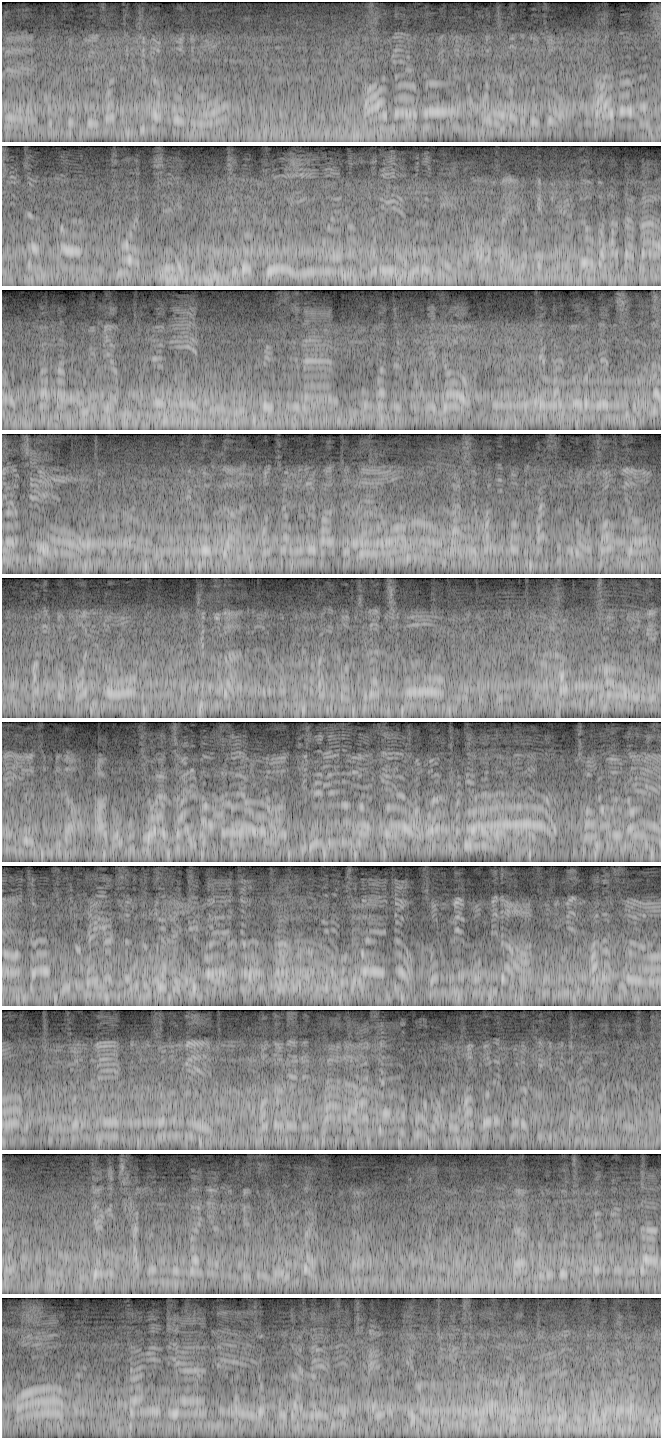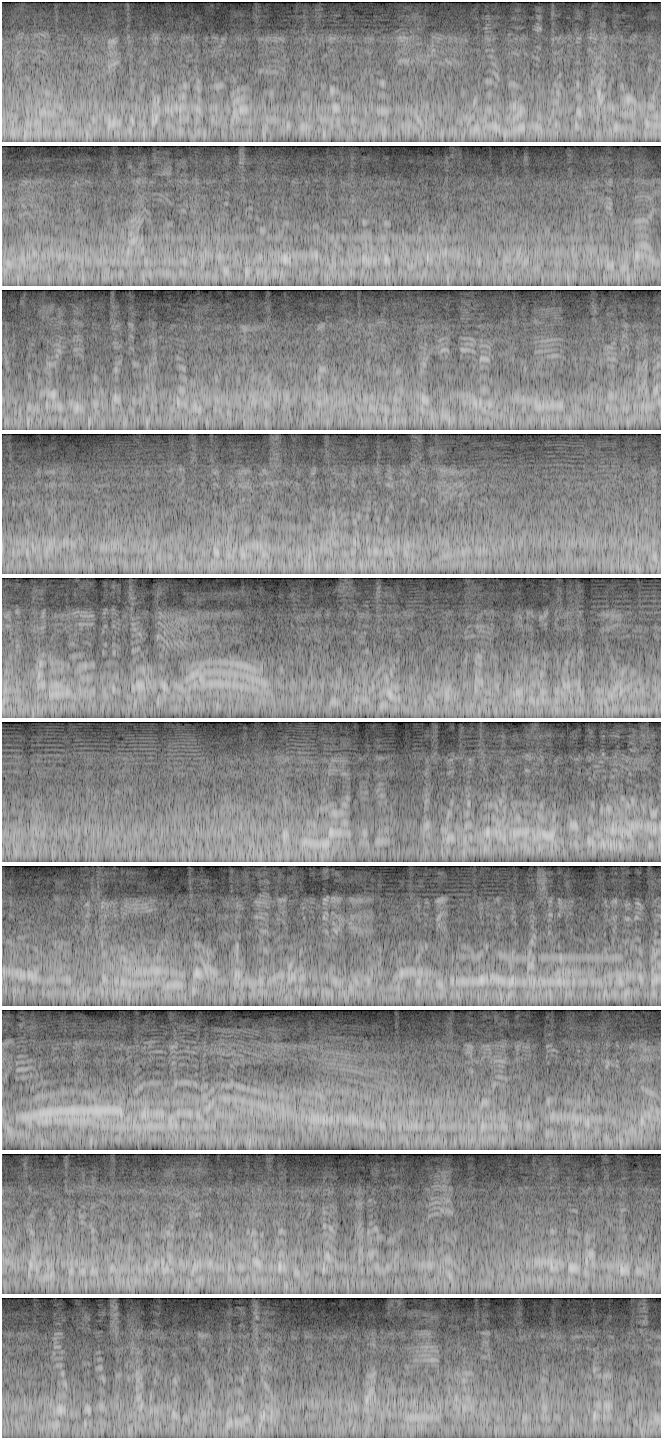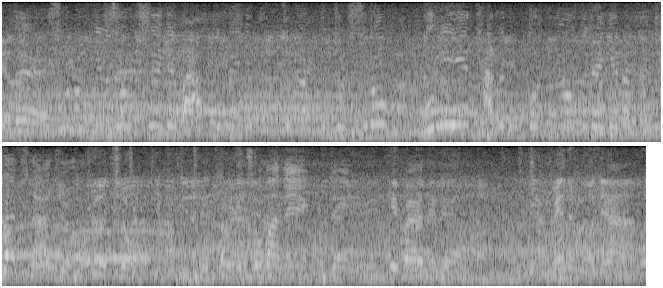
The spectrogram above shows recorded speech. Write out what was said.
네, 김성규에서 이제 김영권으로 수비에서 미들로 거쳐가 된 거죠. 하나가 시작만 좋았지 지금 그 이후에는 우리의 흐름이에요. 자 이렇게 빌드업을 하다가 공간만 보이면 분명히 로페스나 뒷공간을 통해서 공략할 거거든요. 지금과 같이 김동관 권창훈을 봤는데요. 다시 황인범이 가슴으로 정우영, 황인범 머리로 김구란, 황인범 지나치고 정우영에게 이어집니다. 아 너무 좋아요. 잘 봤어요. 제대로 봤어요. 정확하게 여기서 자 손흥민 손흥민을 크로스. 집어야죠. 자 손흥민을 집어야죠. 손흥민 봅니다. 손흥민 받았어요. 손흥민, 손흥민 걷어내는 가라. 다시 한번 코너. 또한 번의 코너킥입니다. 굉장히 작은 공간이었는데도 여유가 있습니다. 자 그리고 첫 경기보다 더 부상에 대한 걱정보다는 좀 자유롭게 손흥민 선수 개인적으로 너무 반갑습니다. 아, 손흥민 선수가 분명히 오늘 몸이 좀 더 가벼워 보여요. 많이 이제 경기 체력이라든가 경기감까지 올라왔을 겁 니다. 경기보다 양쪽 사이드에 공간이 많이 남아 있거든요. 그만 손흥민 선수가 1대1 할 때는 시간이 많아질 겁니다. 손흥민이 직접 올릴 것인지 권창훈을 활용할 것인지 이번엔 바로 올라옵니다. 짧게. 아. 상에서 머리 먼저 맞았고요. 자, 또 올라가죠. 다시 권창훈. 자, 여기서 꺾고 들어오면서. 뒤쪽으로 자, 정우영이 손흥민에게 손흥민 손흥민 돌파 시도 수비 두명 사이 손흥민. 자 왼쪽에서 손흥민 선수가 계속 흔들어주다 보니까 가나 선수들이 손흥민 선수를 맞추려고 두 명, 세 명씩 가고 있거든요. 그렇죠. 박스에 사람이 부족할 수도 있다는 뜻이에요. 네, 손흥민 선수에게 마크맨이 붙으면 붙을수록 우리의 다른 동료들에게는 공간이 나죠. 그렇죠. 경기 초반에 굉장히 유의해 봐야 되는 장면은 뭐냐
